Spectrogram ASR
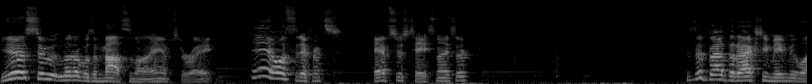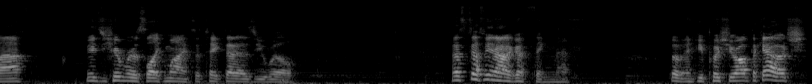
You know Stuart Little was a mouse and not a hamster, right? Yeah, what's the difference? Hamsters taste nicer. Is it bad that actually made me laugh? It means your humor is like mine, so take that as you will. That's definitely not a good thing, then. They'll make you push you off the couch.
